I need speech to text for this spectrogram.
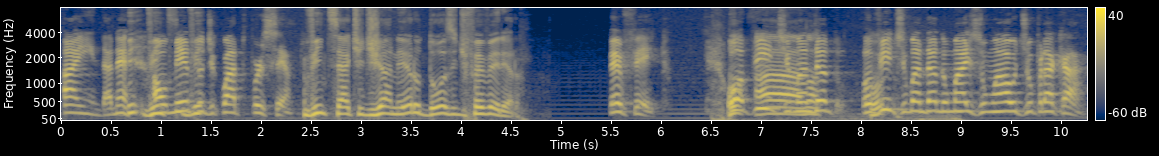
ainda, né? 20, Aumento 20, de 4%. 27 de janeiro, 12 de fevereiro. Perfeito. Oh, ouvinte, ah, mandando, no... ouvinte oh. mandando mais um áudio para cá.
